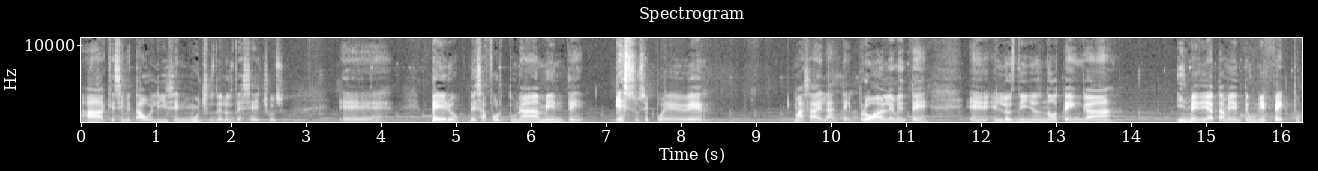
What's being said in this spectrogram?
a que se metabolicen muchos de los desechos. Eh, pero desafortunadamente eso se puede ver más adelante. Probablemente en los niños no tenga inmediatamente un efecto,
